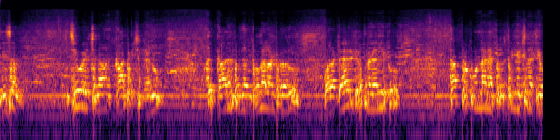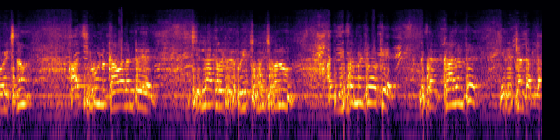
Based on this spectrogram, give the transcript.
నిజం. జీవో ఇచ్చిన కాపీ ఇచ్చిన నేను అది కాదని కొంచెం దొంగలు అంటున్నారు. వాళ్ళ డైరెక్ట్ చెప్తున్నాడు ఎందుకు తప్పకుండా నేను పుస్తకం ఇచ్చిన జీవో ఇచ్చిన. ఆ జీవోను కావాలంటే జిల్లా కలెక్టర్ పోయి చూపించమను అది నిజం అంటే ఓకే. నిజం కాదంటే నేను ఎట్లంటే అట్లా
